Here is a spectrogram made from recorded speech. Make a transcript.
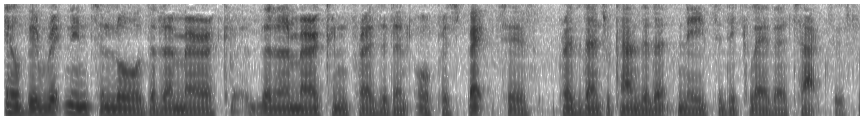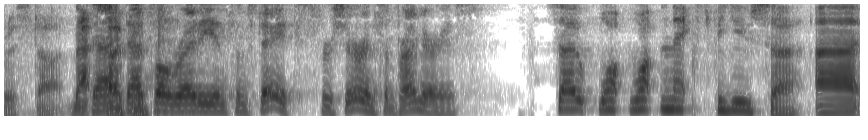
It'll be written into law that, America, that an American president or prospective presidential candidate needs to declare their taxes for a start. That, that that's of... already in some states, for sure, in some primaries. So what what next for you, sir? Uh,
